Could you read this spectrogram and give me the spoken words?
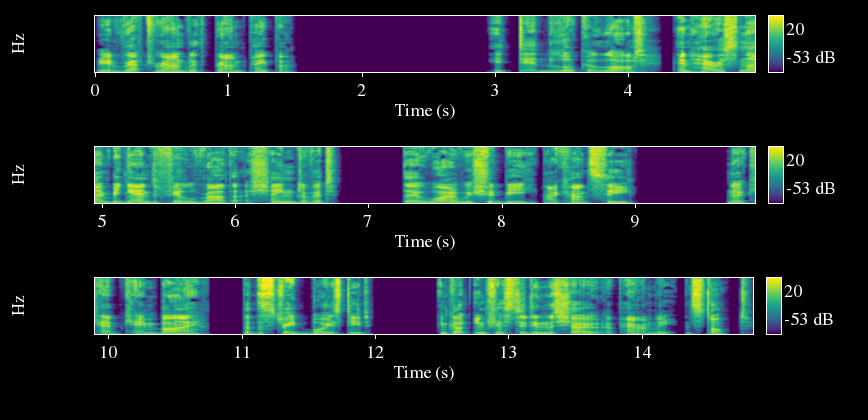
we had wrapped round with brown paper. It did look a lot, and Harris and I began to feel rather ashamed of it, though why we should be, I can't see. No cab came by, but the street boys did, and got interested in the show, apparently, and stopped.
